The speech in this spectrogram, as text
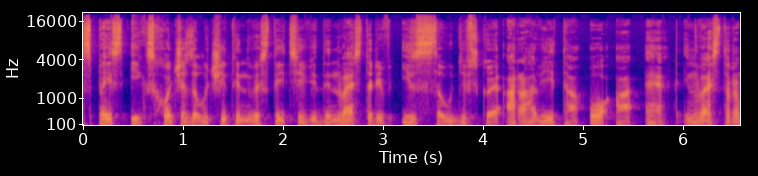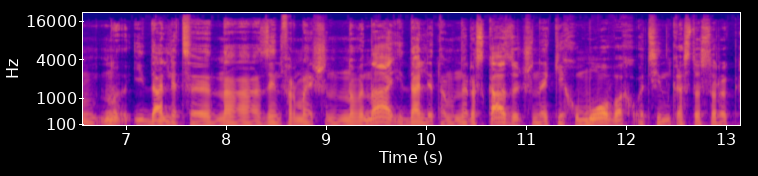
SpaceX хоче залучити інвестиції від інвесторів із Саудівської Аравії та ОАЕ. Інвесторам, ну і далі це на The Information новина, і далі там вони розказують, що на яких умовах оцінка 140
